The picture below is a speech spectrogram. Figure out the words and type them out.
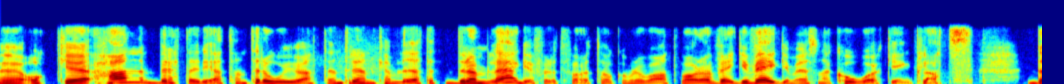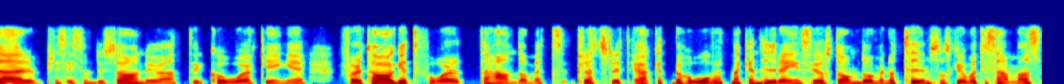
Eh, och eh, han berättar ju det att han tror ju att en trend kan bli att ett drömläge för ett företag kommer att vara att vara vägg i vägg med en sån här coworking-plats där precis som du sa nu att coworking-företaget får ta hand om ett plötsligt ökat behov, att man kan hyra in sig hos dem då med något team som ska jobba tillsammans.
